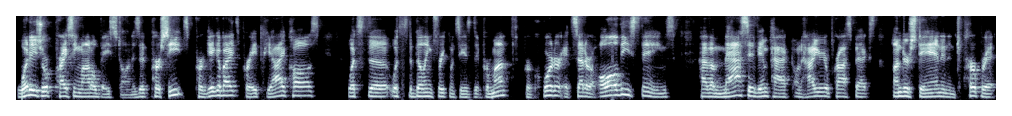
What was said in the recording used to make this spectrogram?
What is your pricing model based on? Is it per seats, per gigabytes, per API calls? What's the what's the billing frequency? Is it per month, per quarter, et cetera? All these things have a massive impact on how your prospects understand and interpret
